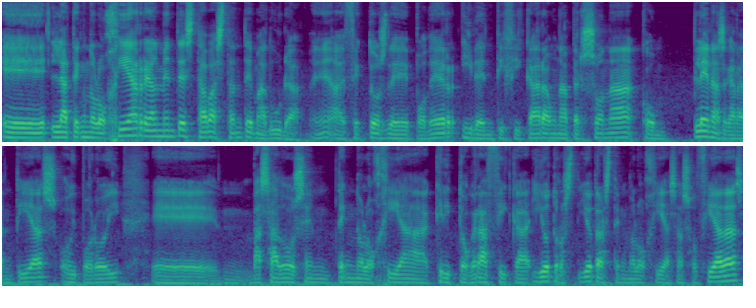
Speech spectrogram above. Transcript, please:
la tecnología realmente está bastante madura a efectos de poder identificar a una persona con plenas garantías hoy por hoy eh, basados en tecnología criptográfica y, otros, y otras tecnologías asociadas.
